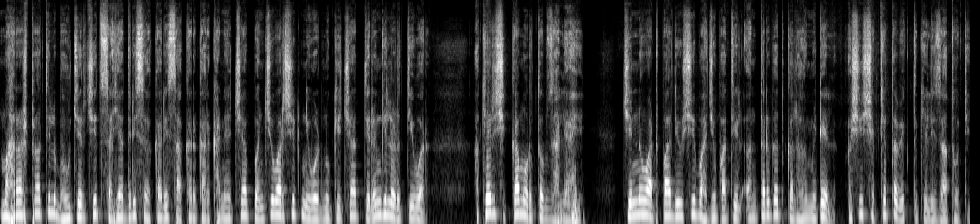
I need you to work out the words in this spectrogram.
महाराष्ट्रातील बहुचर्चित सह्याद्री सहकारी साखर कारखान्याच्या पंचवार्षिक निवडणुकीच्या तिरंगी लढतीवर अखेर शिक्कामोर्तब झाले आहे. चिन्ह वाटपा दिवशी भाजपातील अंतर्गत कलह मिटेल अशी शक्यता व्यक्त केली जात होती.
